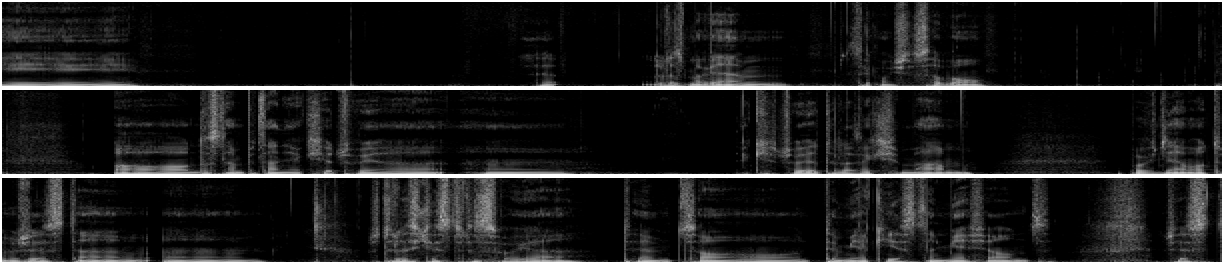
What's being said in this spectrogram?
I e, rozmawiałem z jakąś osobą. O, dostałem pytanie, jak się czuję, e, jak się czuję teraz, jak się mam. Powiedziałem o tym, że jestem, e, że teraz się stresuję tym, co, tym, jaki jest ten miesiąc, że jest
